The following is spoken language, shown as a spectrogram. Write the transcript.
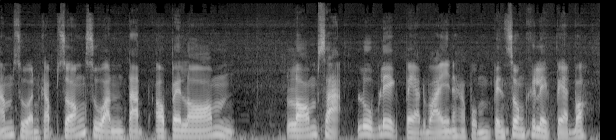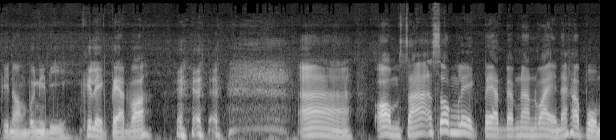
3 ส่วนครับสองส่วนตัดเอาไปล้อมล้อมสะรูปเลข 8 ไว้นะครับผมเป็นทรงคือเลข8บ่พี่น้องเบิ่งดีๆคือเลข8บ่อ่าอ้อมสะทรงเลข 8 แบบนั้นไว้นะครับผม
